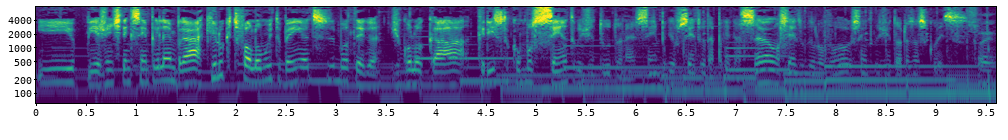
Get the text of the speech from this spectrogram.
e, e a gente tem que sempre lembrar aquilo que tu falou muito bem antes, Botega, de colocar Cristo como centro de tudo, né? Sempre o centro da pregação, o centro do louvor, o centro de todas as coisas. Isso aí.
